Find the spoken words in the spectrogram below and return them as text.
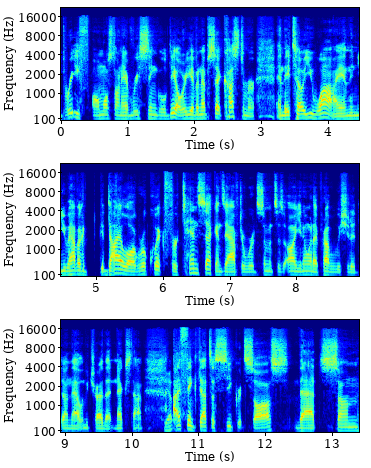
debrief almost on every single deal. Or you have an upset customer, and they tell you why, and then you have a, a dialogue real quick for ten seconds afterwards. Someone says, "Oh, you know what? I probably should have done that. Let me try that next time." Yep. I think that's a secret sauce that some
